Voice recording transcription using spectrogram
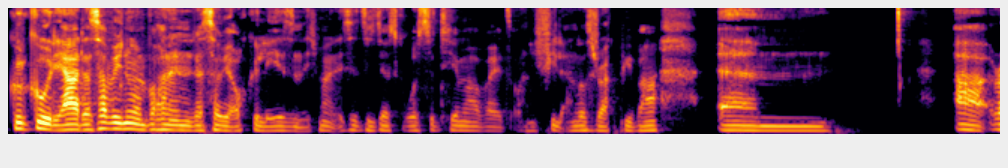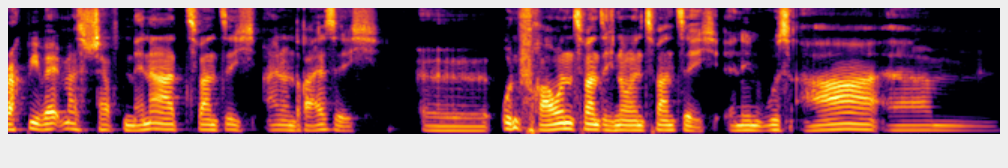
Gut, gut, ja, das habe ich nur am Wochenende, das habe ich auch gelesen. Ich meine, ist jetzt nicht das größte Thema, weil jetzt auch nicht viel anderes Rugby war. Ähm, ah, Rugby-Weltmeisterschaft Männer 2031 äh, und Frauen 2029 in den USA. Ähm,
